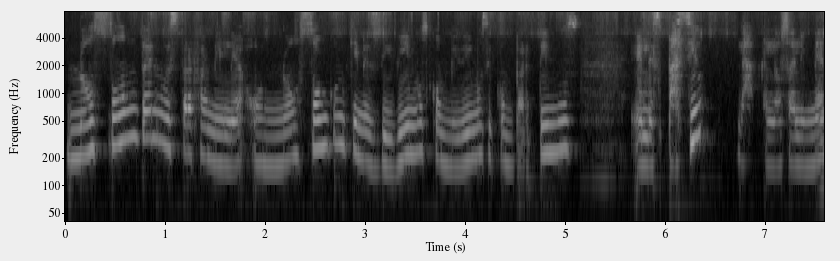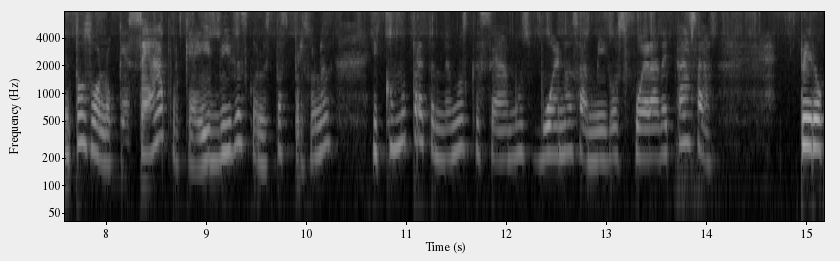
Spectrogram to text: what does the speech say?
no son de nuestra familia o no son con quienes vivimos, convivimos y compartimos el espacio, los alimentos o lo que sea, porque ahí vives con estas personas ¿Y cómo pretendemos que seamos buenos amigos fuera de casa? Pero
